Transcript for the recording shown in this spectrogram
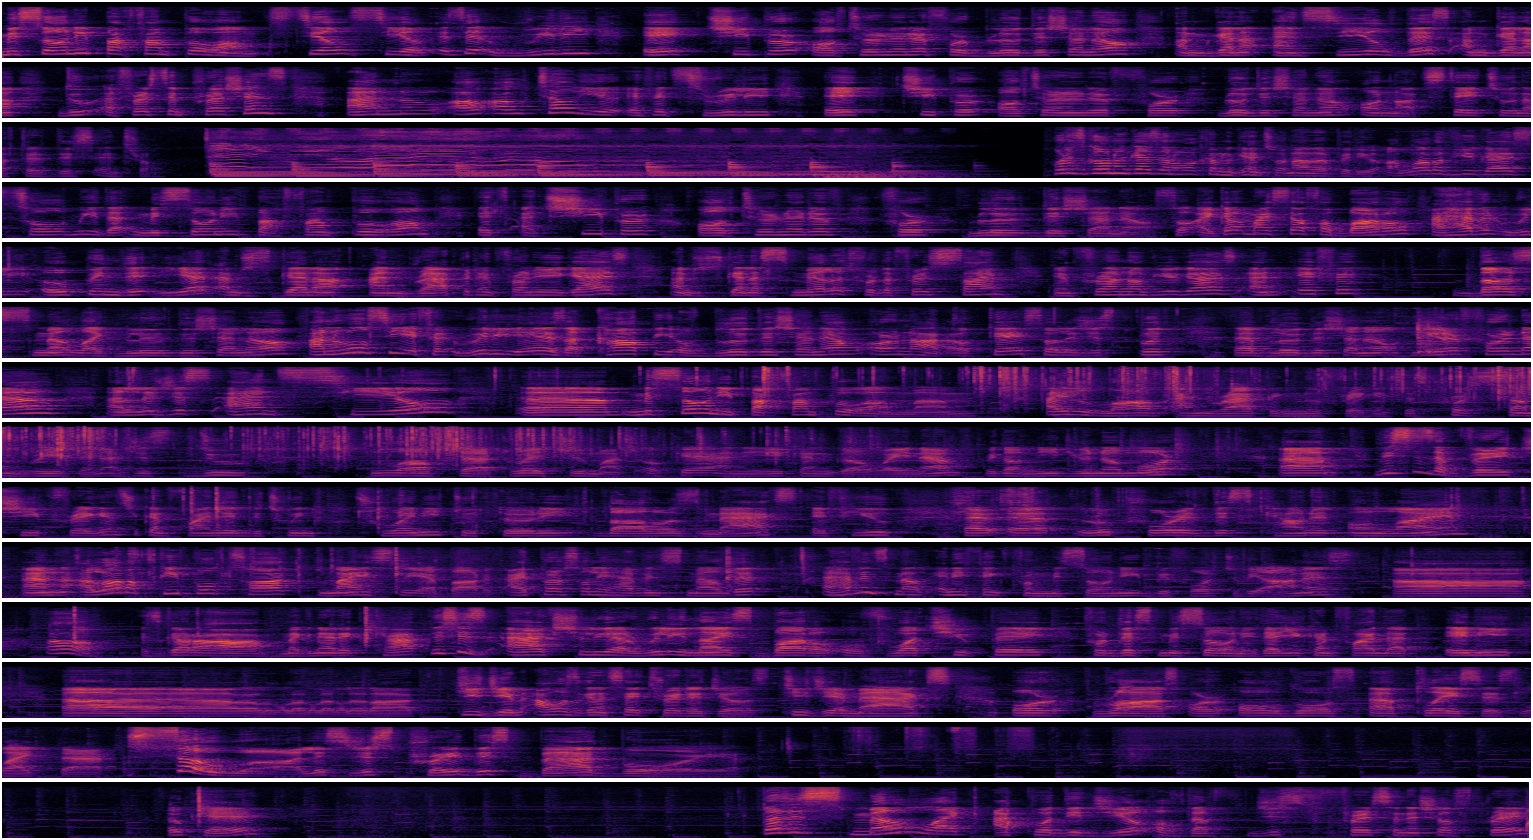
Missoni Parfum pour Homme Still Seal. Is it really a cheaper alternative for Bleu de Chanel? I'm gonna unseal this. I'm gonna do a first impressions and I'll, I'll tell you if it's really a cheaper alternative for Bleu de Chanel or not. Stay tuned after this intro. Going on guys and welcome again to another video. A lot of you guys told me that Missoni Parfum pour Homme is a cheaper alternative for Bleu de Chanel. So I got myself a bottle. I haven't really opened it yet. I'm just gonna unwrap it in front of you guys. I'm just gonna smell it for the first time in front of you guys and if it does smell like Bleu de Chanel and we'll see if it really is a copy of Bleu de Chanel or not okay so let's just put uh, Bleu de Chanel here for now and let's just unseal um, Missoni Parfum pour Homme. Um, I love unwrapping new fragrances for some reason. I just do love that way too much. Okay, and you can go away now. We don't need you no more. Um, this is a very cheap fragrance. You can find it between 20 to 30 dollars max if you uh, uh, look for it discounted online. And a lot of people talk nicely about it. I personally haven't smelled it. I haven't smelled anything from Missoni before, to be honest. Uh, oh, it's got a magnetic cap. This is actually a really nice bottle of what you pay for this Missoni that you can find at any uh, TJ, I was gonna say Trader Joe's, TJ Maxx, or Ross, or all those uh, places like that. So, uh, let's just spray this bad boy. Okay, does it smell like Gio of the just first initial spray?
